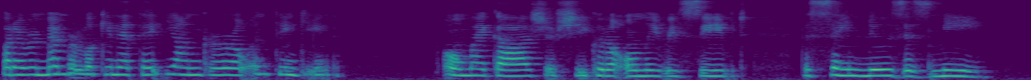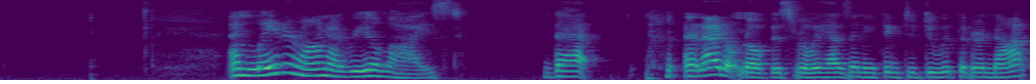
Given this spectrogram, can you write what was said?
But I remember looking at that young girl and thinking, oh my gosh, if she could have only received the same news as me. And later on, I realized that, and I don't know if this really has anything to do with it or not,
